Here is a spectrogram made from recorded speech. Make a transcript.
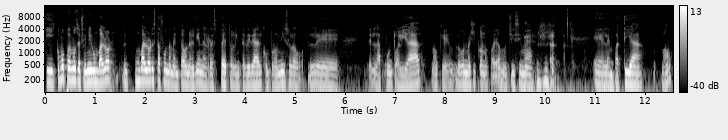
¿Y cómo podemos definir un valor? un valor está fundamentado en el bien, el respeto, la integridad, el compromiso, la puntualidad, ¿no? que luego en México nos falla muchísimo. Eh, la empatía, ¿no?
